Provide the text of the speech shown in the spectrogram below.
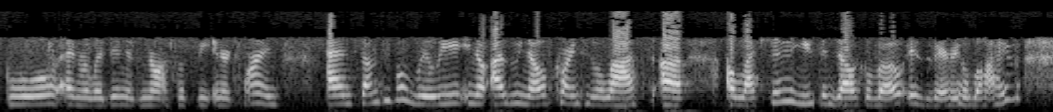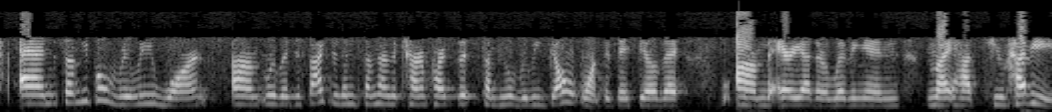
school and religion is not supposed to be intertwined, and some people really, you know, as we know, according to the last uh, election, the youth evangelical vote is very alive, and some people really want um, religious factors, and sometimes it counterparts that some people really don't want. That they feel that um, the area they're living in might have too heavy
